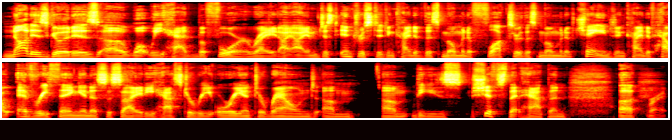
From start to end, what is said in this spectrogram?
not as good as uh, what we had before right? I, I am just interested in kind of this moment of flux or this moment of change and kind of how everything in a society has to reorient around um, um, these shifts that happen. Uh, Right.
